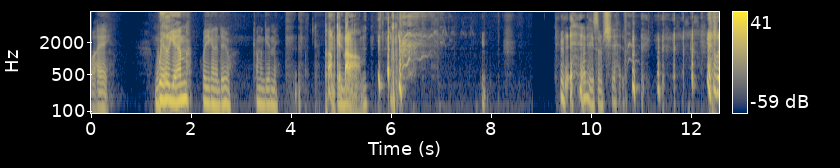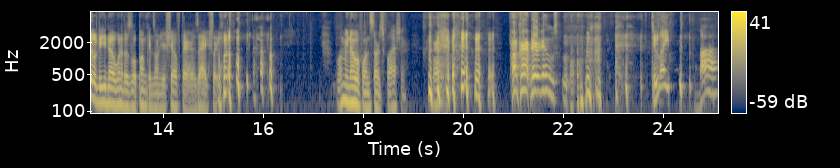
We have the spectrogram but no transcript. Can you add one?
Well, hey, William, what are you gonna do? Come and get me. Pumpkin bomb. I need some shit. little do you know, one of those little pumpkins on your shelf there is actually one of them. Let me know if one starts flashing. Oh crap! There it goes. Too late. Bye.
